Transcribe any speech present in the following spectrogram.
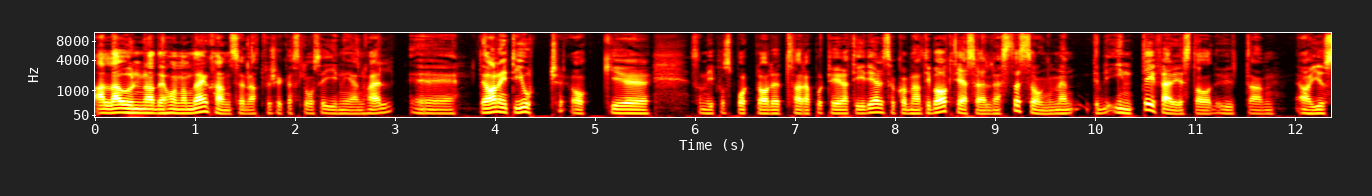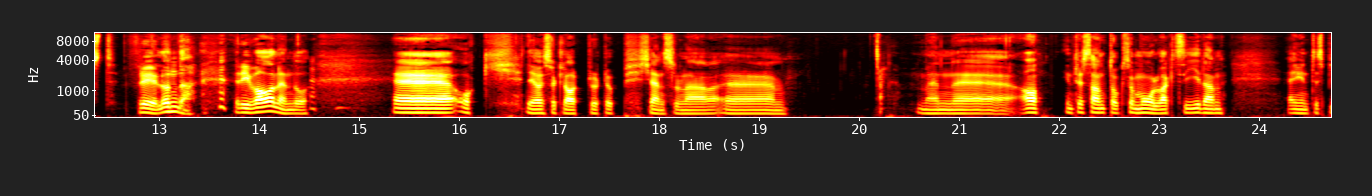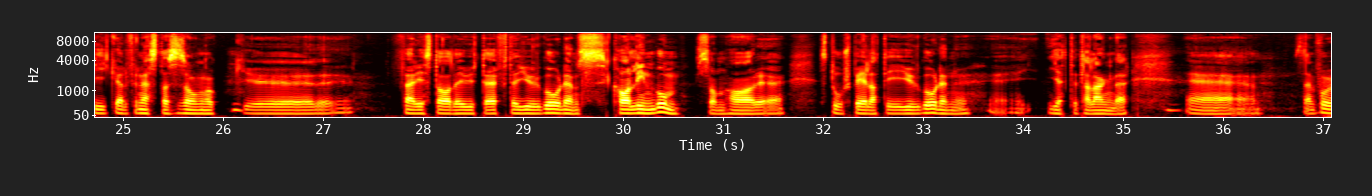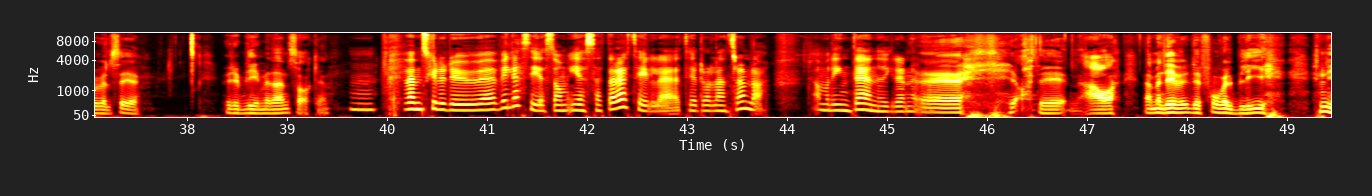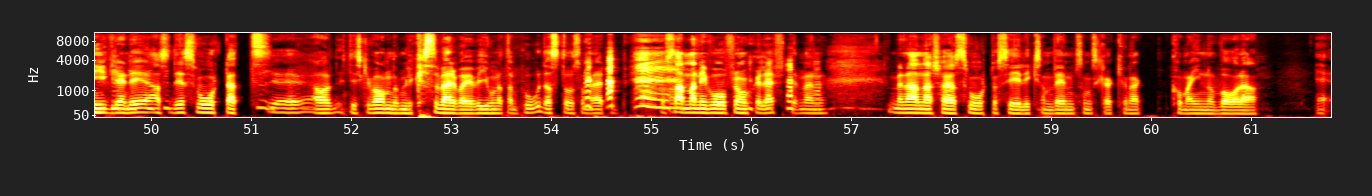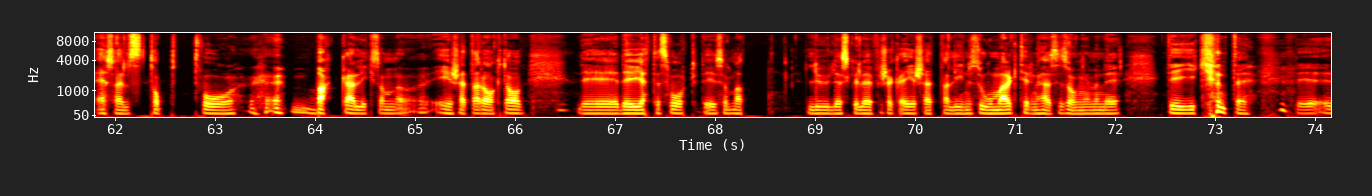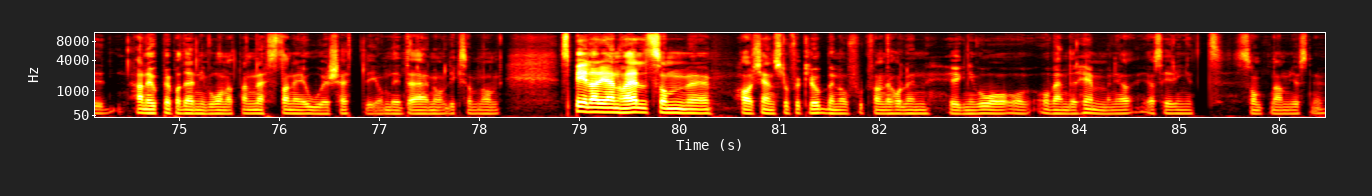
alla unnade honom den chansen att försöka slå sig in i NHL. Eh, det har han inte gjort och eh, som vi på Sportbladet har rapporterat tidigare så kommer han tillbaka till SHL nästa säsong men det blir inte i Färjestad utan ja, just Frölunda, rivalen då. Eh, och det har såklart rört upp känslorna. Men ja, intressant också målvaktssidan är ju inte spikad för nästa säsong och mm. Färjestad är ute efter Djurgårdens Carl Lindbom som har eh, storspelat i Djurgården nu. Eh, jättetalang där. Mm. Eh, sen får vi väl se hur det blir med den saken. Mm. Vem skulle du eh, vilja se som ersättare till eh, Theodor Lennström då? Om det inte är Nygren nu? Eh, ja, det, ja nej, men det, det, får väl bli Nygren. Det, alltså, det är svårt att, eh, ja, det skulle vara om de lyckas värva över Jonathan Pudas då som är typ på samma nivå från Skellefteå. Men men annars har jag svårt att se liksom vem som ska kunna komma in och vara SHLs topp två backar liksom och ersätta rakt av. Mm. Det, det är jättesvårt. Det är som att Luleå skulle försöka ersätta Linus Omark till den här säsongen men det, det gick ju inte. Det, han är uppe på den nivån att man nästan är oersättlig om det inte är någon, liksom någon spelare i NHL som eh, har känslor för klubben och fortfarande håller en hög nivå och, och vänder hem. Men jag, jag ser inget sånt namn just nu.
